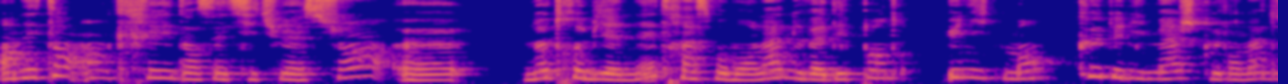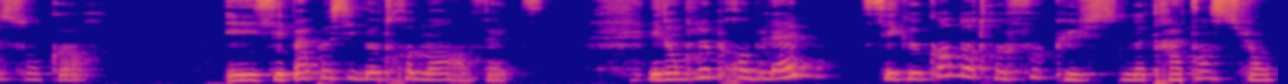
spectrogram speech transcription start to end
en étant ancré dans cette situation, euh, notre bien-être à ce moment-là ne va dépendre uniquement que de l'image que l'on a de son corps. Et c'est pas possible autrement, en fait. Et donc le problème, c'est que quand notre focus, notre attention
